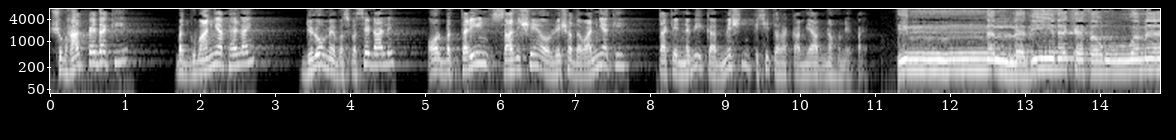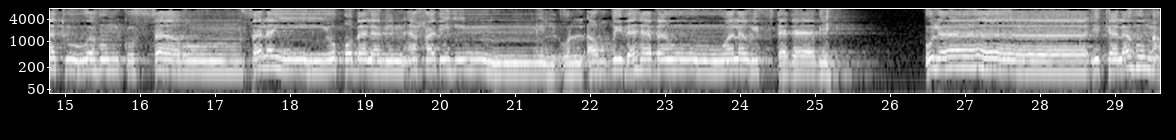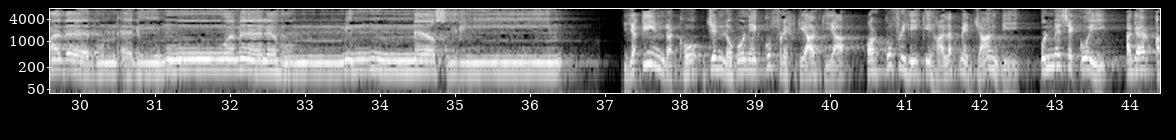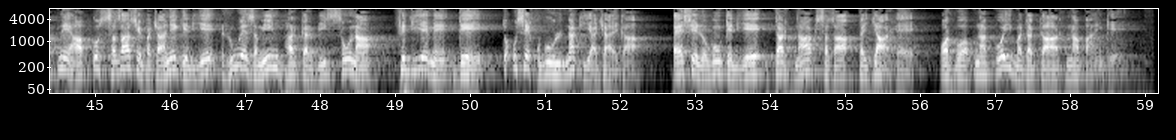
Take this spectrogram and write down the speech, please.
شبہات پیدا کیے، بدگمانیاں پھیلائیں، دلوں میں وسوسے ڈالے۔ اور بدترین سازشیں اور ریشہ دوانیاں کی تاکہ نبی کا مشن کسی طرح کامیاب نہ ہونے پائے۔ ان الذين كفروا وماتوا وهم كفار فلن يقبل من احدهم ملء الارض ذهبا ولو افتدى به اولئك لهم عذاب الیم وما لهم من یقین رکھو، جن لوگوں نے کفر اختیار کیا اور کفر ہی کی حالت میں جان دی، ان میں سے کوئی اگر اپنے آپ کو سزا سے بچانے کے لیے روئے زمین بھر کر بھی سونا فدیے میں دے، تو اسے قبول نہ کیا جائے گا۔ ایسے لوگوں کے لیے دردناک سزا تیار ہے اور وہ اپنا کوئی مددگار نہ پائیں گے۔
